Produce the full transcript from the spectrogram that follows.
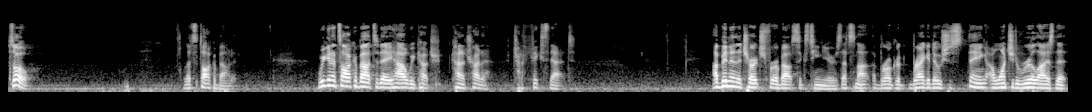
So, let's talk about it. We're going to talk about today how we kind of try to try to fix that. I've been in the church for about 16 years. That's not a braggadocious thing. I want you to realize that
